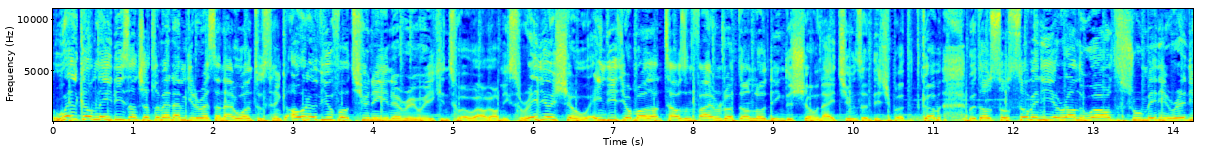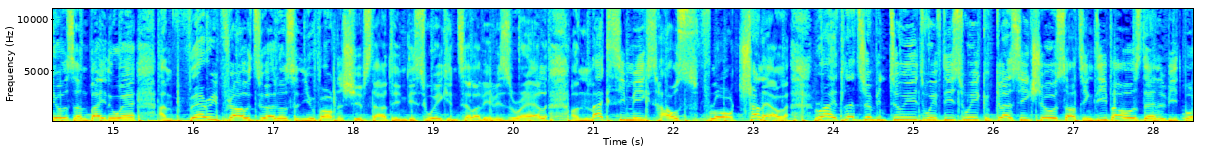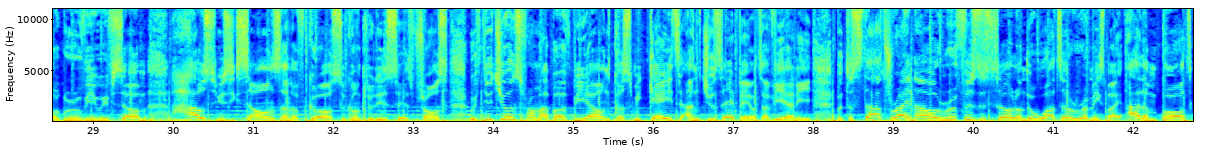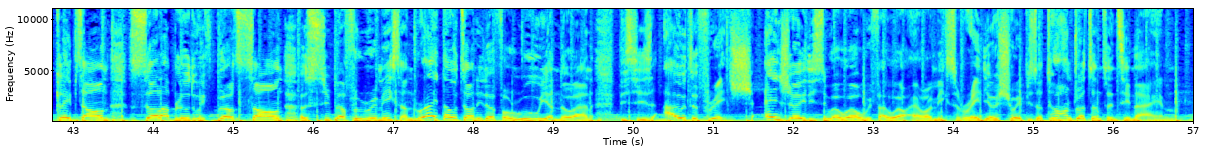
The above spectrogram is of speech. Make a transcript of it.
Welcome, ladies and gentlemen. I'm Gilres, and I want to thank all of you for tuning in every week into our Mix radio show. Indeed, you're more than 1,500 downloading the show on iTunes and digipod.com, but also so many around the world through many radios. And by the way, I'm very proud to announce a new partnership starting this week in Tel Aviv, Israel, on Maximix House Floor Channel. Right, let's jump into it with this week a classic show starting deep house, then a bit more groovy with some house music sounds, and of course, to conclude in Sales France with new tunes from Above Beyond, Cosmic Gate, and Giuseppe Ottaviani. But to start right now, Rufus Du Sol on the Water, remixed by Adam Port, Clay Town, Zola Blood with Bird Sound, a Super Flu remix, and right now turn it up for Rui and Noan. This is Out of Reach. Enjoy this new hour with our Evermix radio show episode 229.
